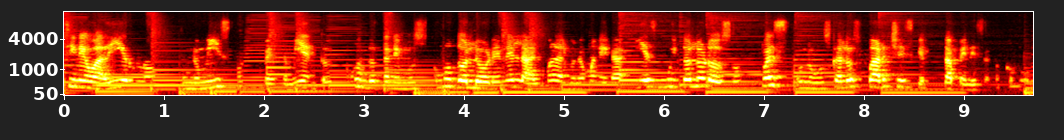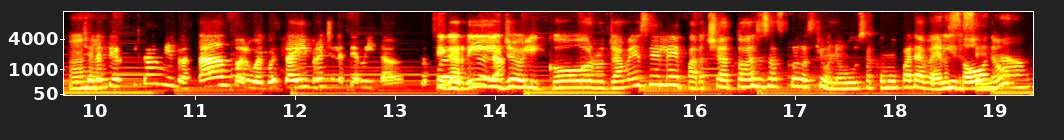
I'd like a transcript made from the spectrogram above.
sin evadirnos, uno mismo, pensamientos, cuando tenemos como dolor en el alma de alguna manera y es muy doloroso, pues uno busca los parches que tapen eso, como uh tierrita mientras tanto, el hueco está ahí, pero échale tierrita. Cigarrillo, licor, llámesele parche a todas esas cosas que uno usa como para verse, ¿no?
